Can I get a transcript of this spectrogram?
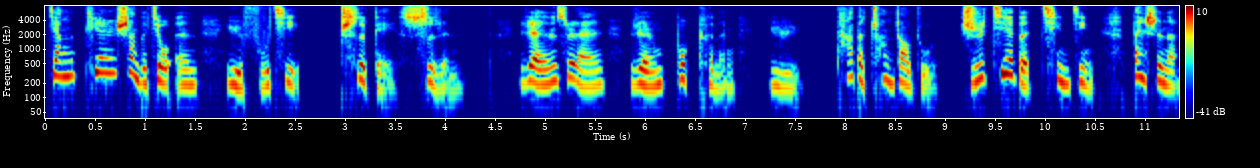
将天上的救恩与福气赐给世人。人虽然人不可能与他的创造主直接的亲近，但是呢，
